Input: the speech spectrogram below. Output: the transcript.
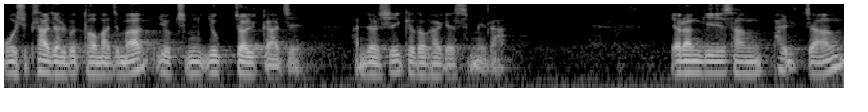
54절부터 마지막 66절까지 한 절씩 교독하겠습니다. 열왕기상 8장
